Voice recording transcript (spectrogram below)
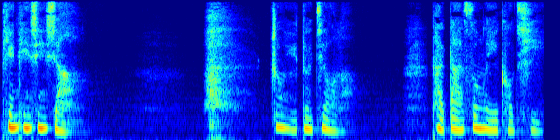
甜甜心想：“唉，终于得救了。”他大松了一口气。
